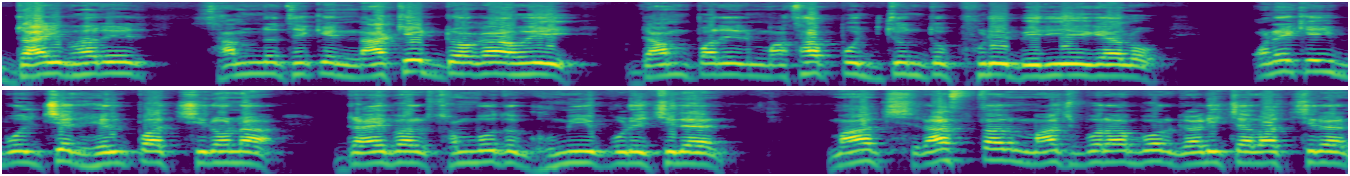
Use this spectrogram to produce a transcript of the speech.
ড্রাইভারের সামনে থেকে নাকের ডগা হয়ে ডাম্পারের মাথা পর্যন্ত ফুঁড়ে বেরিয়ে গেল। অনেকেই বলছেন হেল্পার ছিল না। ড্রাইভার সম্ভবত ঘুমিয়ে পড়েছিলেন। মাঝ রাস্তার মাঝ বরাবর গাড়ি চালাচ্ছিলেন।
